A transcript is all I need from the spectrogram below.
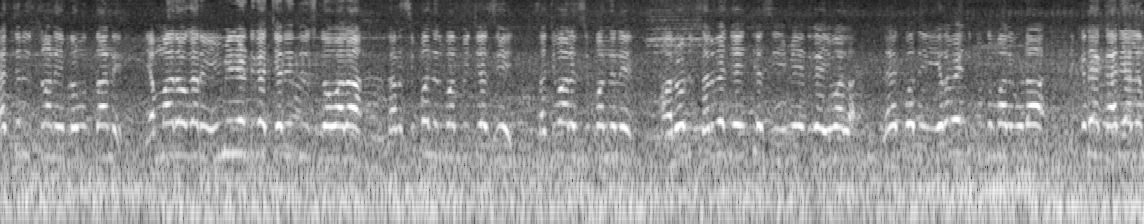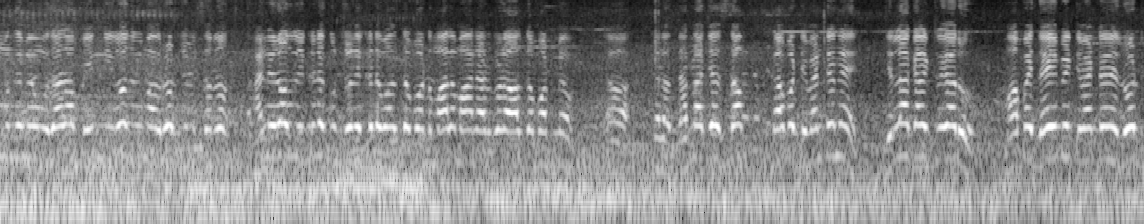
హెచ్చరిస్తున్నాను ఈ ప్రభుత్వాన్ని. ఎంఆర్ఓ గారు ఇమీడియట్గా చర్య తీసుకోవాలా? తన సిబ్బందిని పంపించేసి సచివాలయ సిబ్బందిని ఆ రోడ్డు సర్వే చేయించేసి ఇమీడియట్గా ఇవ్వాలా? లేకపోతే ఇరవై ఐదు కుటుంబాలు కూడా ఇక్కడే కార్యాలయం ముందు మేము దాదాపు ఎన్ని రోజులు మా రోడ్డు చూపిస్తారు అన్ని రోజులు ఇక్కడే కూర్చొని ఇక్కడే వాళ్ళతో పాటు మాల మానాడు కూడా వాళ్ళతో పాటు మేము ఇక్కడ ధర్నా చేస్తాం. కాబట్టి వెంటనే జిల్లా కలెక్టర్ గారు మాపై దయపెట్టి వెంటనే రోడ్డు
